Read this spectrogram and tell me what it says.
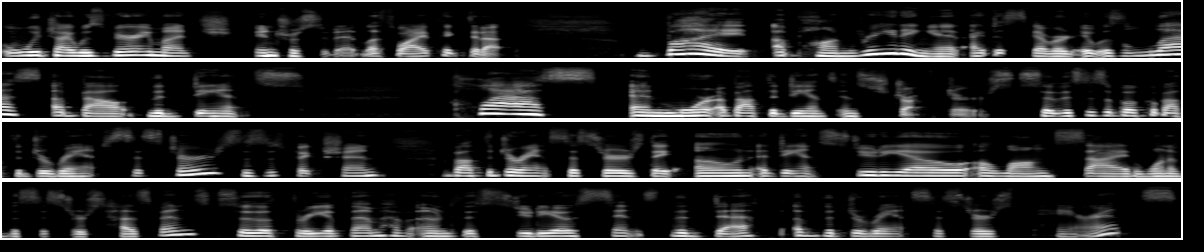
which I was very much interested in. That's why I picked it up. But upon reading it, I discovered it was less about the dance class and more about the dance instructors. So this is a book about the Durant sisters. This is fiction about the Durant sisters. They own a dance studio alongside one of the sisters' husbands. So the three of them have owned this studio since the death of the Durant sisters' parents.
